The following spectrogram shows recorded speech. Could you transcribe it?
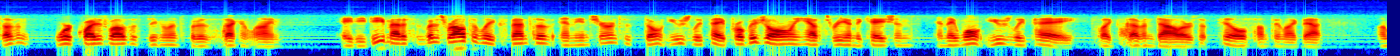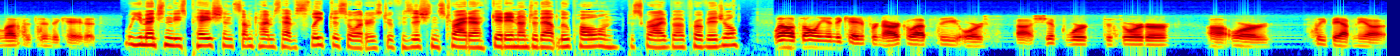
Doesn't work quite as well as the stimulants, but as a second line ADD medicine, but it's relatively expensive, and the insurances don't usually pay. Provigil only has three indications, and they won't usually pay. It's like $7 a pill, something like that, unless it's indicated. Well, you mentioned these patients sometimes have sleep disorders. Do physicians try to get in under that loophole and prescribe uh, Provigil? Well, it's only indicated for narcolepsy or uh, shift work disorder uh, or sleep apnea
